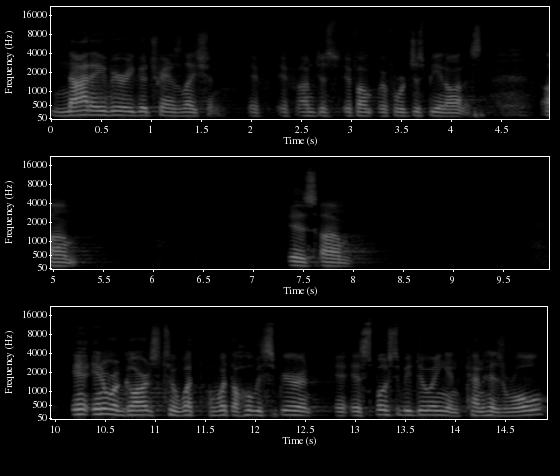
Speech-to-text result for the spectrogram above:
not a very good translation. If if I'm just if I'm if we're just being honest, um, is um, in, in regards to what what the Holy Spirit is supposed to be doing and kind of his role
